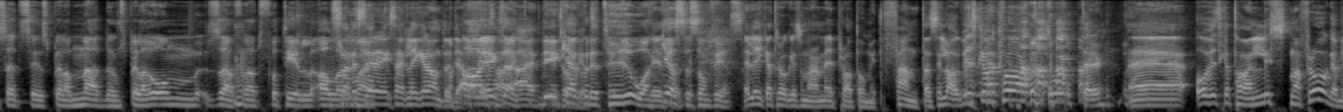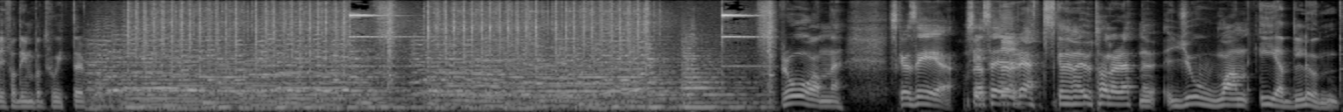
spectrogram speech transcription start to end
sätter sig och spelar Madden, spelar om så för att få till alla Så de det här... ser exakt likadant ut, ja. Ja, det är exakt. Nej, det är, kanske det tråkigaste tråkigt. som finns. Det är lika tråkigt som att höra mig prata om mitt fantasylag. Vi ska vara kvar på Twitter eh, och vi ska ta en lyssnarfråga vi fått in på Twitter. Från, ska vi se, så jag säger rätt, ska vi uttala det rätt nu? Johan Edlund.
